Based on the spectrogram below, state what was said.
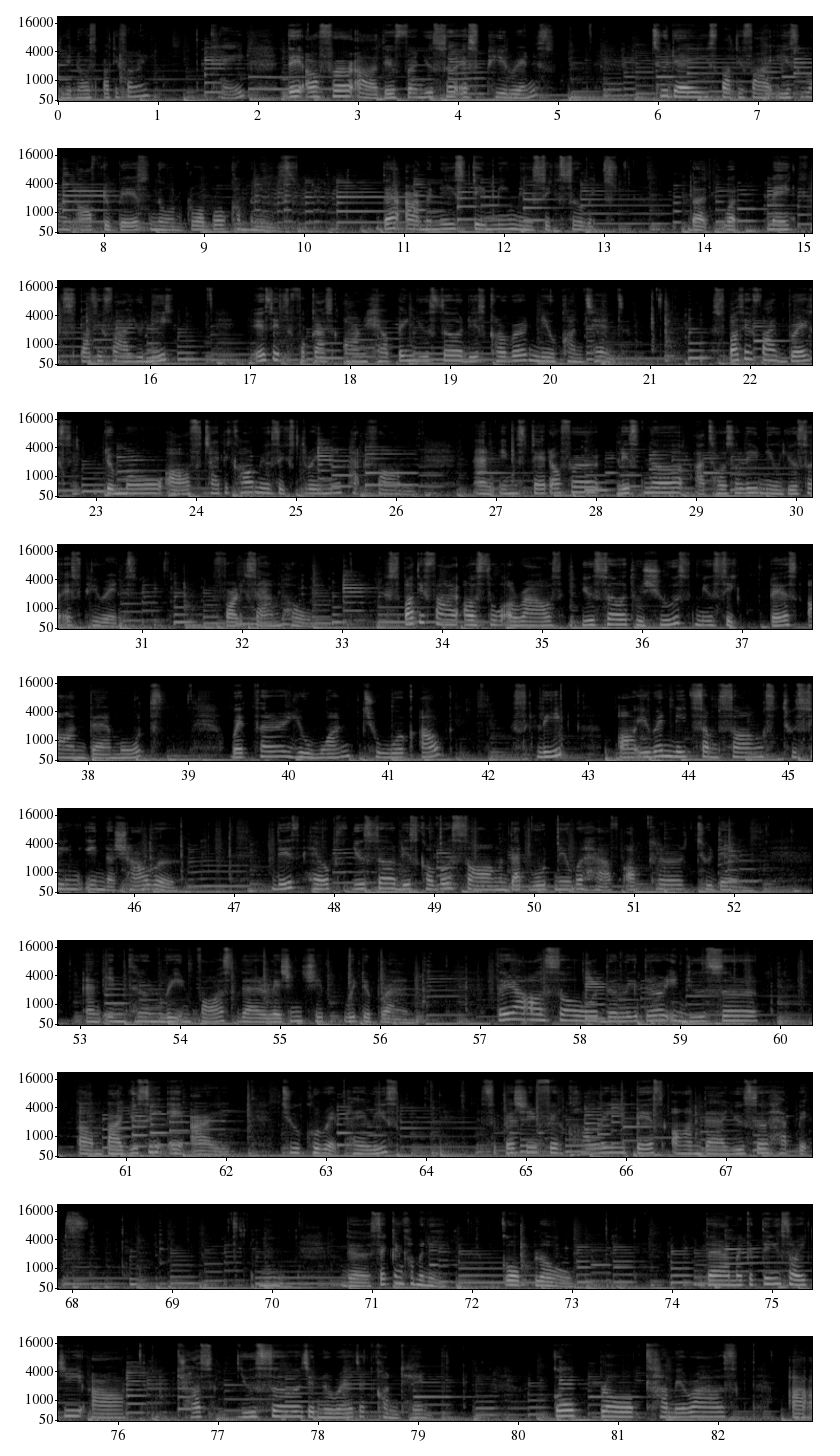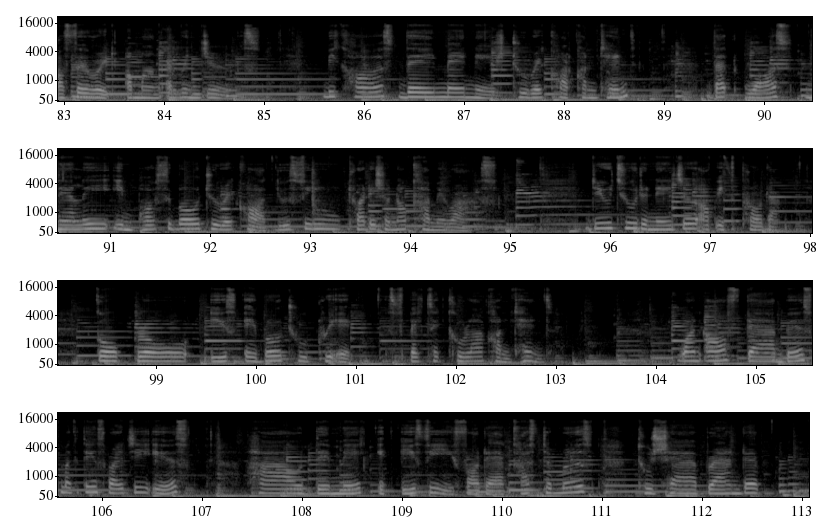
Do you know Spotify? Okay, they offer a different user experience. Today, Spotify is one of the best known global companies. There are many streaming music services, but what makes Spotify unique is its focus on helping users discover new content. Spotify breaks the mold of typical music streaming platform and instead offer listener a totally new user experience. For example, Spotify also allows users to choose music based on their moods, whether you want to work out, sleep, or even need some songs to sing in the shower. This helps users discover songs that would never have occurred to them, and in turn reinforce their relationship with the brand. They are also the leader in user um, by using AI to create playlists specifically based on their user habits. Mm. The second company, GoPro. Their marketing strategy are trust user generated content. GoPro cameras are a favorite among adventurers because they manage to record content that was nearly impossible to record using traditional cameras. Due to the nature of its product, GoPro is able to create spectacular content. One of their best marketing strategy is how they make it easy for their customers to share branded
